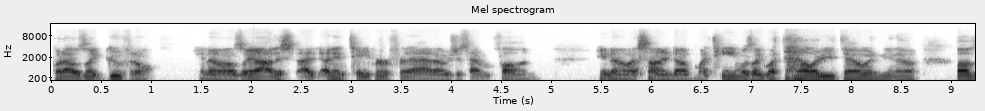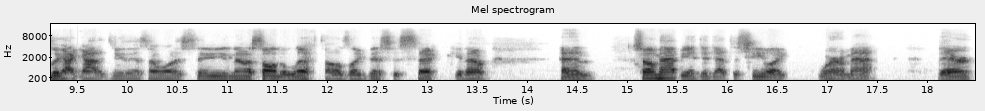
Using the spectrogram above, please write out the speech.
but I was like goofing off. You know, I was like, ah, oh, this, I, I didn't taper for that. I was just having fun. You know, I signed up. My team was like, what the hell are you doing? You know, I was like, I got to do this. I want to see, you know, I saw the lift. I was like, this is sick, you know? And so I'm happy I did that to see like where I'm at there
